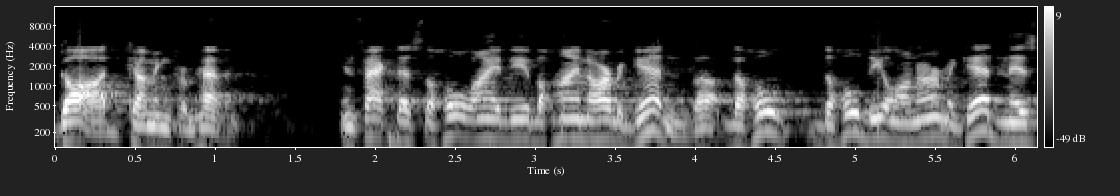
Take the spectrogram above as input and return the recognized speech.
God coming from heaven. In fact, that's the whole idea behind Armageddon. The, whole, the whole deal on Armageddon is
